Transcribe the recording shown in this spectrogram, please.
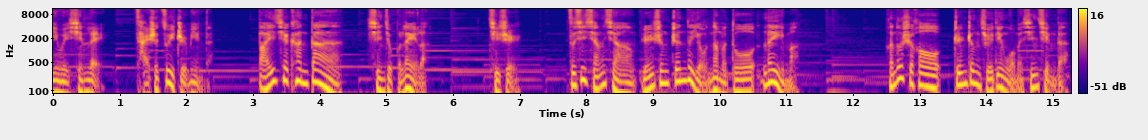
因为心累，才是最致命的。把一切看淡，心就不累了。其实，仔细想想，人生真的有那么多累吗？很多时候，真正决定我们心情的，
